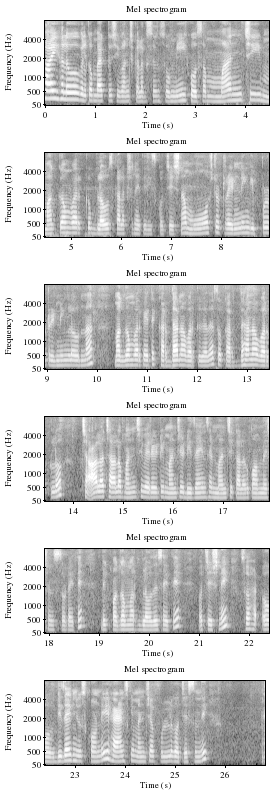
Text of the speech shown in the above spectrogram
Hi hello welcome back to Shivan's collection. So మీకోసం మంచి మగ్గం వర్క్ బ్లౌజ్ కలెక్షన్ అయితే తీసుకొచ్చేసిన. మోస్ట్ ట్రెండింగ్ ఇప్పుడు ట్రెండింగ్లో ఉన్న మగ్గం వర్క్ అయితే కర్దానా వర్క్ కదా. సో కర్దానా వర్క్లో చాలా చాలా మంచి వెరైటీ మంచి డిజైన్స్ అండ్ మంచి కలర్ కాంబినేషన్స్ తోటి అయితే మీకు మగ్గం వర్క్ బ్లౌజెస్ అయితే వచ్చేసినాయి. సో డిజైన్ చూసుకోండి. హ్యాండ్స్కి మంచిగా ఫుల్గా వచ్చేస్తుంది.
